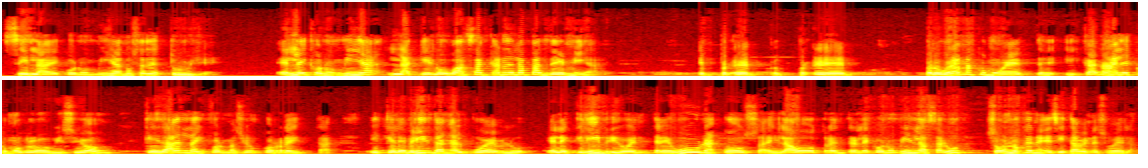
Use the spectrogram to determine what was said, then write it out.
si la economía no se destruye. Es la economía la que lo va a sacar de la pandemia. Eh, eh, eh, programas como este y canales como Globovisión que dan la información correcta y que le brindan al pueblo el equilibrio entre una cosa y la otra, entre la economía y la salud, son lo que necesita Venezuela,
